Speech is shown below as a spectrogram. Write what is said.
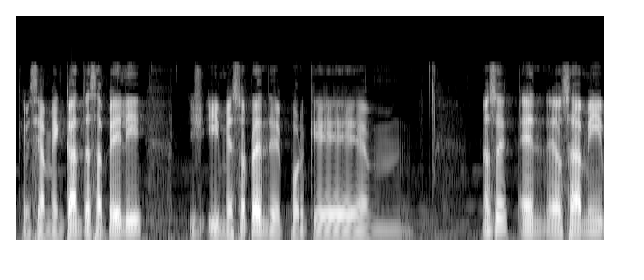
que me decía, me encanta esa peli, y, me sorprende, porque, mm, no sé, en, o sea, a mí,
